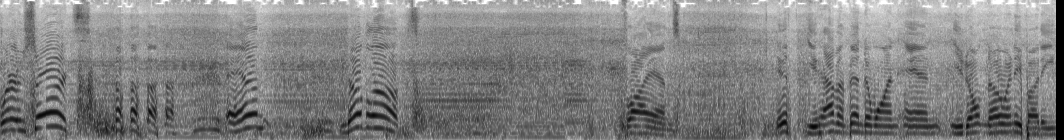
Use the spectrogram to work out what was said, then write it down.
Wearing shorts! and no gloves. Fly-ins. If you haven't been to one and you don't know anybody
